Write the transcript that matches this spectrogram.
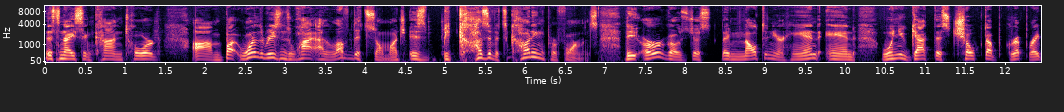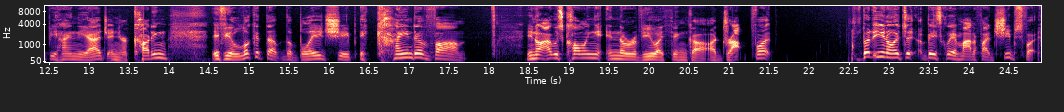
It's nice and contoured. Um, but one of the reasons why I loved it so much is because of its cutting performance. The ergos just, they melt in your hand. And when you get this choked up grip right behind the edge and you're cutting, if you look at the, the blade shape, it kind of, um, you know, I was calling it in the review, I think, uh, a drop foot. But, you know, it's a, basically a modified sheep's foot.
